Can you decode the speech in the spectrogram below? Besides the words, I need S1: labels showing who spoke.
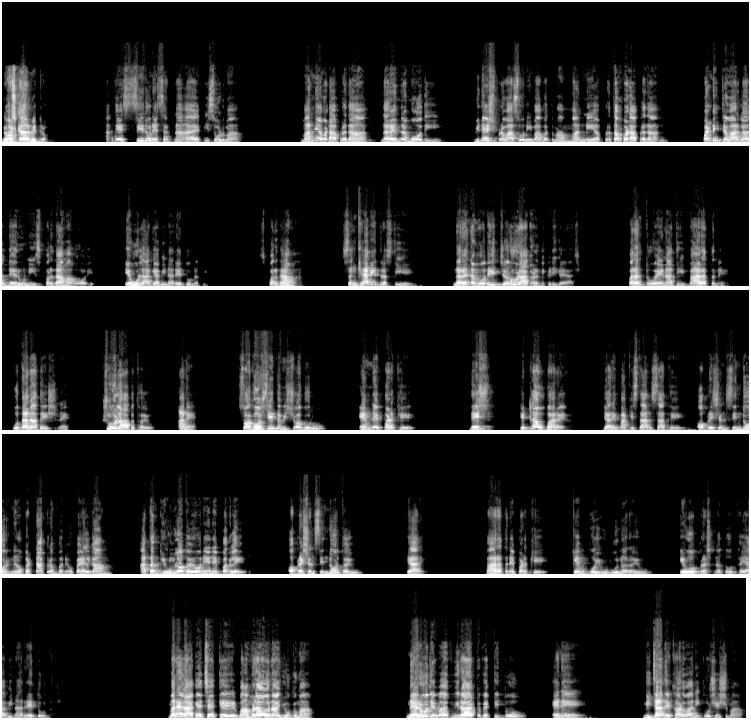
S1: નમસ્કાર મિત્રો. આજે સીધું ને સટના આ એપિસોડમાં માન્ય વડાપ્રધાન નરેન્દ્ર મોદી વિદેશ પ્રવાસોની બાબતમાં માનનીય પ્રથમ વડાપ્રધાન પંડિત જવાહરલાલ નહેરુની સ્પર્ધામાં હોય એવું લાગ્યા વિના રહેતું નથી. સ્પર્ધામાં સંખ્યાની દ્રષ્ટિએ નરેન્દ્ર મોદી જરૂર આગળ નીકળી ગયા છે. પરંતુ એનાથી ભારતને પોતાના દેશને શું લાભ થયો? અને સ્વઘોષિત વિશ્વગુરુ એમને પડખે દેશ કેટલા ઊભા રહ્યા? જ્યારે પાકિસ્તાન સાથે ઓપરેશન સિંદૂરનો ઘટનાક્રમ બન્યો, પહેલગામ આતંકી હુમલો થયો અને એને પગલે ઓપરેશન સિંદૂર થયું, ત્યારે ભારતને પડખે કેમ કોઈ ઊભું ન રહ્યું? એવો પ્રશ્ન તો થયા વિના રહેતો નથી. મને લાગે છે કે વામણાઓના યુગમાં નહેરુ જેવા વિરાટ વ્યક્તિત્વો એને નીચા દેખાડવાની કોશિશમાં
